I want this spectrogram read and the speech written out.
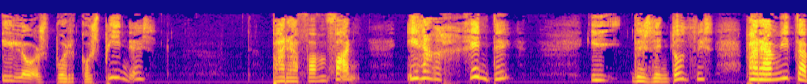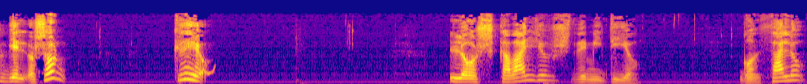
y los puercospines. Para Fanfan eran gente y desde entonces para mí también lo son. Creo. Los caballos de mi tío, Gonzalo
